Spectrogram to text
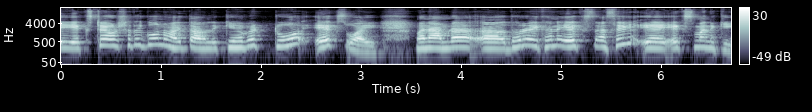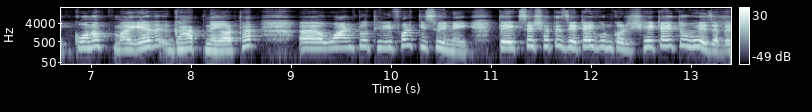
এই এক্সটা ওর সাথে গুণ হয়, তাহলে কি হবে? টু এক্স ওয়াই মানে আমরা ধরো এখানে এক্স আছে এক্স মানে কি? কোনো, এর ঘাত নেই, অর্থাৎ ওয়ান টু থ্রি ফোর কিছুই নেই। তো এক্সের সাথে যেটাই গুণ করি, সেটাই তো হয়ে যাবে।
